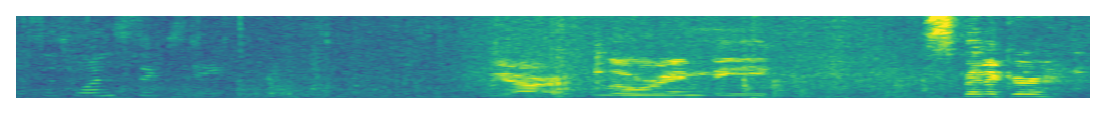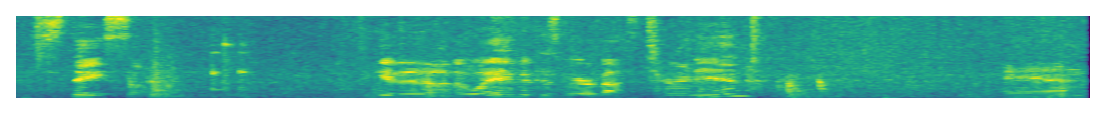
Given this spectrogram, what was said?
This is 160. We are lowering the Spinnaker staysail to get it out of the way because we're about to turn in. And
